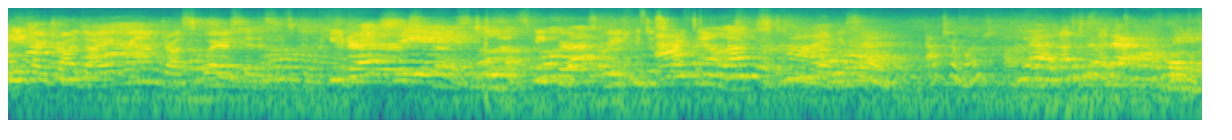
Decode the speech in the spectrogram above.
either draw a diagram, draw squares, square, say this is computers, this is speakers, or you can just write down what we said. After lunchtime? Yeah, lunchtime.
